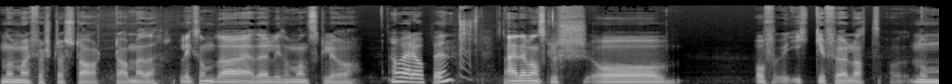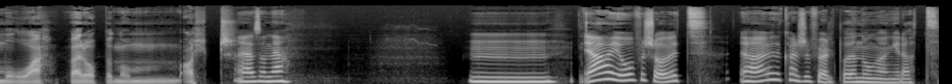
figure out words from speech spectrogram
Når man først har starta med det, liksom. Da er det liksom vanskelig å Å være åpen. Nei, det er vanskelig å, å ikke føle at nå må jeg være åpen om alt. Ja, sånn, ja. Mm, ja, jo, for så vidt. Jeg har kanskje følt på det noen ganger at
